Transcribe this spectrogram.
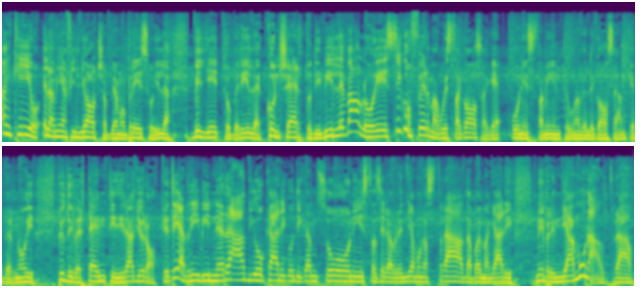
anch'io e la mia figlioccia abbiamo preso il biglietto per il concerto di Villevalo e si conferma questa cosa che è onestamente una delle cose anche per noi più divertenti di Radio Rock. Te arrivi in radio carico di canzoni, stasera prendiamo una strada, poi magari ne prendiamo un'altra.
